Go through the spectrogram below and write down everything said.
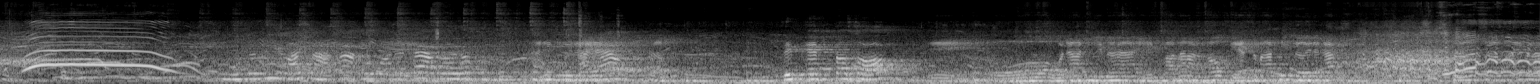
โอ้โหเจอรี่ร้ายกาจมากลงมาในแก้วเลยครับอันนี้คือไหนแล้วเติม11ต่อ2นี่โอ้หัวหน้าทีมนะฮะเห็นความน่ารักเขาเสียสมาธิเลยนะครับเติมเติมไปเล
